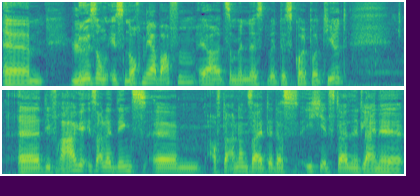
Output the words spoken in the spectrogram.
Ähm, Lösung ist noch mehr Waffen, ja, zumindest wird es kolportiert. Äh, die Frage ist allerdings ähm, auf der anderen Seite, dass ich jetzt da eine kleine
